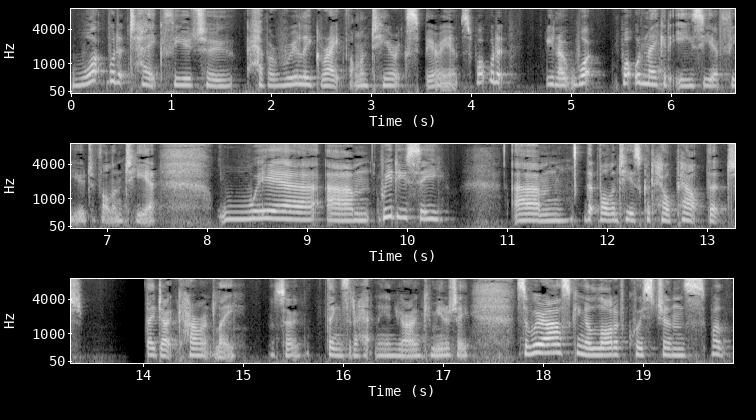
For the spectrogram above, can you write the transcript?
what would it take for you to have a really great volunteer experience? What would it you know what what would make it easier for you to volunteer? Where um, where do you see um, that volunteers could help out that they don't currently? So things that are happening in your own community. So we're asking a lot of questions. Well,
